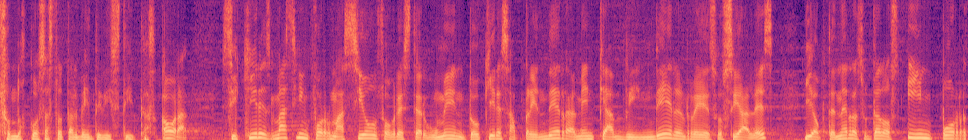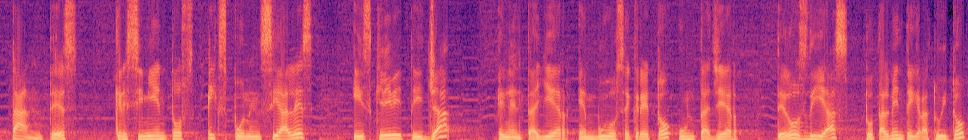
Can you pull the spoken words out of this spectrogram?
Son dos cosas totalmente distintas. Ahora, si quieres más información sobre este argumento, quieres aprender realmente a vender en redes sociales y a obtener resultados importantes, crecimientos exponenciales, inscríbete ya en el taller Embudo Secreto, un taller de dos días totalmente gratuito,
